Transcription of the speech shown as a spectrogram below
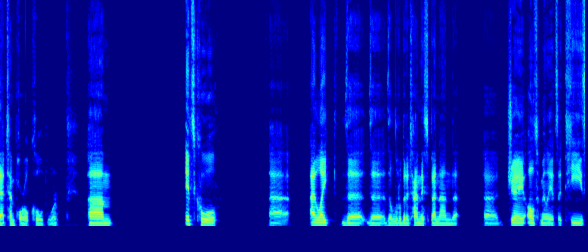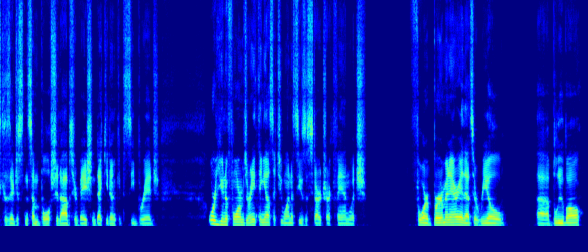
that temporal Cold War. Um, it's cool. Uh, I like the the the little bit of time they spend on the uh, J. Ultimately, it's a tease because they're just in some bullshit observation deck. You don't get to see bridge or uniforms or anything else that you want to see as a Star Trek fan, which for Berman area, that's a real uh, blue ball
